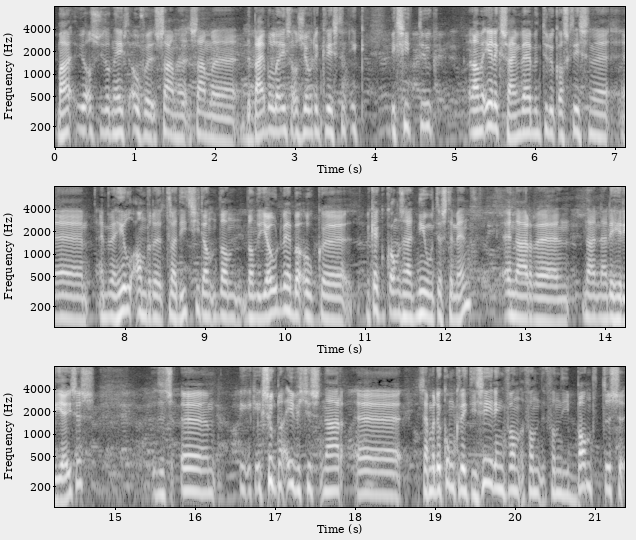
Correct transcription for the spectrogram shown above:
Maar als u dan heeft over samen, samen de Bijbel lezen als Jood en Christen. Ik, ik zie natuurlijk, laten we eerlijk zijn, we hebben natuurlijk als christenen eh, hebben een heel andere traditie dan, dan, dan de Joden. We, hebben ook, eh, we kijken ook anders naar het Nieuwe Testament en naar, eh, naar, naar de Heer Jezus. Dus eh, ik, ik zoek nog eventjes naar zeg maar de concretisering van, van, van die band tussen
